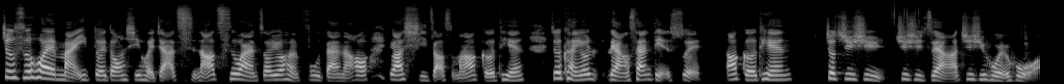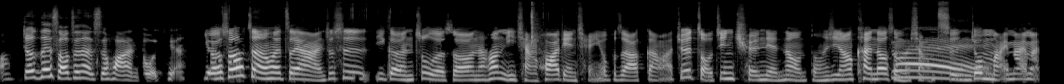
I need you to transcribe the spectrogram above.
就是会买一堆东西回家吃，然后吃完之后又很负担，然后又要洗澡什么，然后隔天就可能有两三点睡，然后隔天。就继续继续这样啊，继续挥霍啊！就那时候真的是花很多钱，有的时候真的会这样，就是一个人住的时候，然后你想花点钱又不知道干嘛，就是走进全联那种东西，然后看到什么想吃你就买买买，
